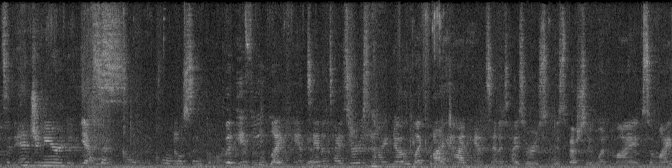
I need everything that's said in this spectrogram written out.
it's an engineered Yes. cycle, No cycle. But if you like hand sanitizers, and I know, like, I had hand sanitizers, especially when my, so my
